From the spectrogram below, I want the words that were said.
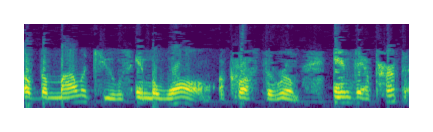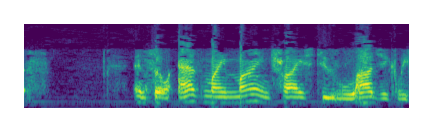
of the molecules in the wall across the room and their purpose. And so, as my mind tries to logically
